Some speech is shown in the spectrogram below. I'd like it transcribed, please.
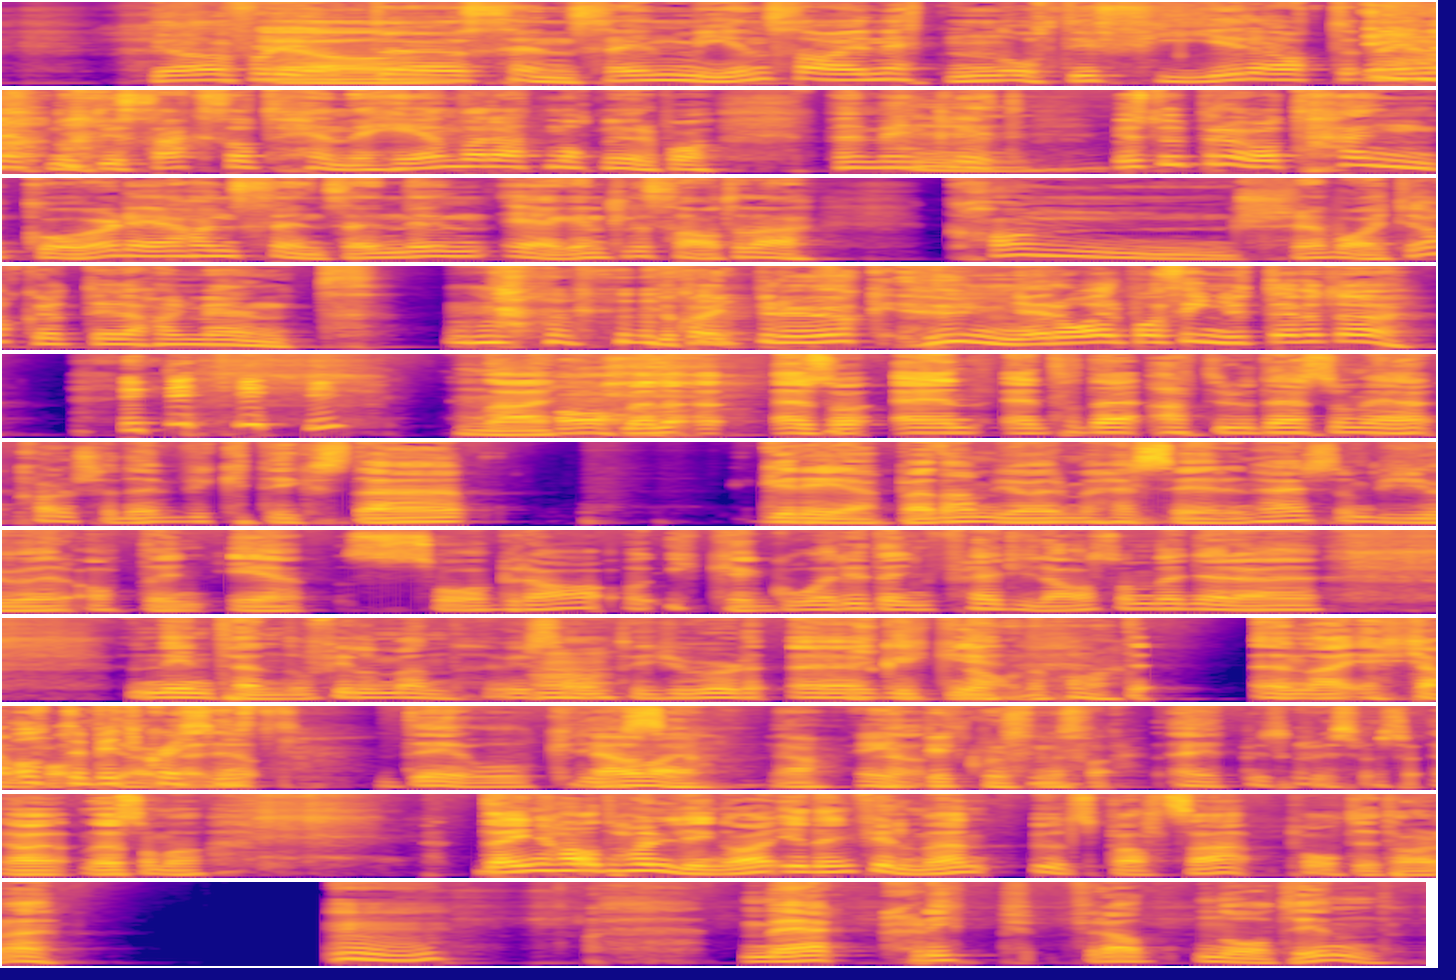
Ja, fordi Ja. at uh, senseien min sa i 1984 at, nei, 1986 at henne hen var rett måten å gjøre på. Men vent litt. Hvis du prøver å tenke over det han senseien din egentlig sa til deg, kanskje var ikke akkurat det han mente. Du kan ikke bruke 100 år på å finne ut det, vet du. Nei, oh. men eh, altså, en, en det, jeg tror det som er kanskje det viktigste grepet de gjør med her serien her, som gjør at den er så bra, og ikke går i den fella som den derre Nintendo-filmen vi så til jul eh, gikk i. Eh, Nei, jeg kommer faen 8-bit ikke- Christmas. Det er jo krise. Ja, det var jeg. Ja, 8-bit Christmas var 8-bit Christmas. Ja, ja, det er samme. Den hadde handlinga i den filmen utspilt seg på 80-tallet, Mm. med klipp fra nåtiden.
